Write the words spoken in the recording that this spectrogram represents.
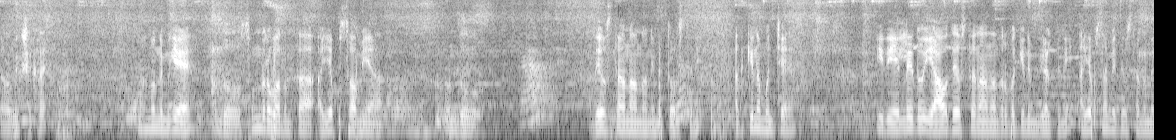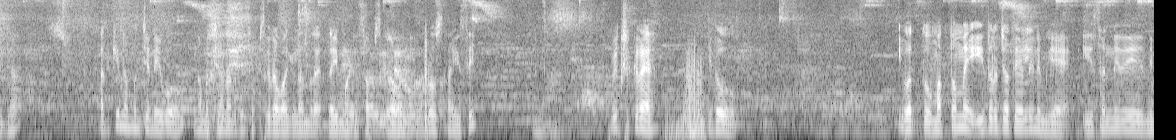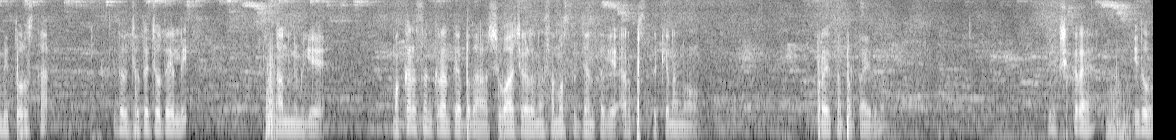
ನಮಸ್ಕಾರ ವೀಕ್ಷಕರೇ, ನಾನು ನಿಮಗೆ ಒಂದು ಸುಂದರವಾದಂಥ ಅಯ್ಯಪ್ಪ ಸ್ವಾಮಿಯ ಒಂದು ದೇವಸ್ಥಾನವನ್ನು ನಿಮಗೆ ತೋರಿಸ್ತೀನಿ. ಅದಕ್ಕಿಂತ ಮುಂಚೆ ಇದು ಎಲ್ಲಿದು, ಯಾವ ದೇವಸ್ಥಾನ ಅನ್ನೋದ್ರ ಬಗ್ಗೆ ನಿಮ್ಗೆ ಹೇಳ್ತೀನಿ. ಅಯ್ಯಪ್ಪ ಸ್ವಾಮಿ ದೇವಸ್ಥಾನ ನಿಜ. ಅದಕ್ಕಿಂತ ಮುಂಚೆ ನೀವು ನಮ್ಮ ಚಾನಲ್ಗೆ ಸಬ್ಸ್ಕ್ರೈಬ್ ಆಗಿಲ್ಲ ಅಂದರೆ ದಯಮಾಡಿ ಸಬ್ಸ್ಕ್ರೈಬ್ ಆಗಿ ಪ್ರೋತ್ಸಾಹಿಸಿ. ವೀಕ್ಷಕರೇ, ಇದು ಇವತ್ತು ಮತ್ತೊಮ್ಮೆ ಇದರ ಜೊತೆಯಲ್ಲಿ ನಿಮಗೆ ಈ ಸನ್ನಿಧಿ ನಿಮಗೆ ತೋರಿಸ್ತಾ ಇದರ ಜೊತೆ ಜೊತೆಯಲ್ಲಿ ನಾನು ನಿಮಗೆ ಮಕರ ಸಂಕ್ರಾಂತಿ ಹಬ್ಬದ ಶುಭಾಶಯಗಳನ್ನು ಸಮಸ್ತ ಜನತೆಗೆ ಅರ್ಪಿಸೋದಕ್ಕೆ ನಾನು ಪ್ರಯತ್ನ ಪಡ್ತಾ ಇದ್ದೀನಿ. ವೀಕ್ಷಕರೇ, ಇದು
